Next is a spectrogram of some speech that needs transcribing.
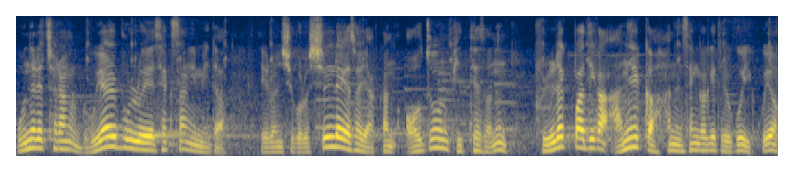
오늘의 차량은 로얄 블루의 색상입니다. 네, 이런 식으로 실내에서 약간 어두운 빛에서는 블랙 바디가 아닐까 하는 생각이 들고 있고요.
